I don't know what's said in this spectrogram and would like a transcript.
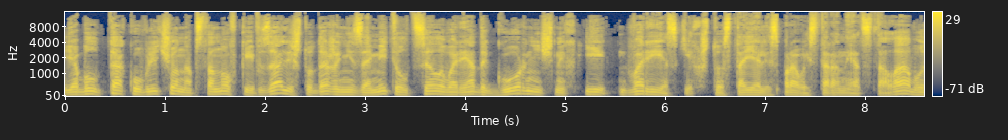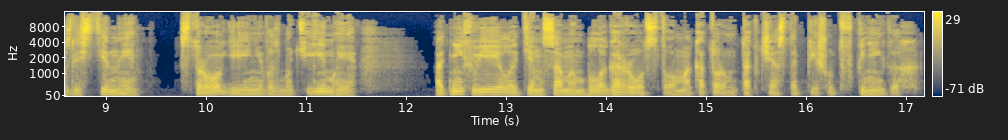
я был так увлечен обстановкой в зале, что даже не заметил целого ряда горничных и дворецких, что стояли с правой стороны от стола возле стены. Строгие и невозмутимые. От них веяло тем самым благородством, о котором так часто пишут в книгах.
